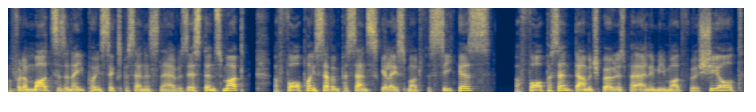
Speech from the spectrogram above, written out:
And for the mods, there's an 8.6% ensnare resistance mod, a 4.7% skill haste mod for Seekers, a 4% damage bonus per enemy mod for a shield,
